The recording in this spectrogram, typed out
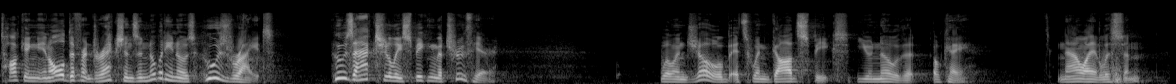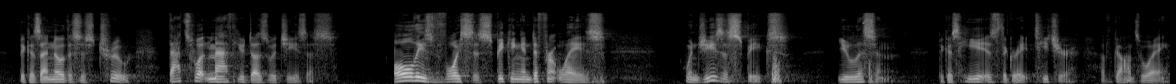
talking in all different directions and nobody knows who's right, who's actually speaking the truth here. Well, in Job, it's when God speaks, you know that, okay, now I listen because I know this is true. That's what Matthew does with Jesus. All these voices speaking in different ways. When Jesus speaks, you listen because he is the great teacher of God's way.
